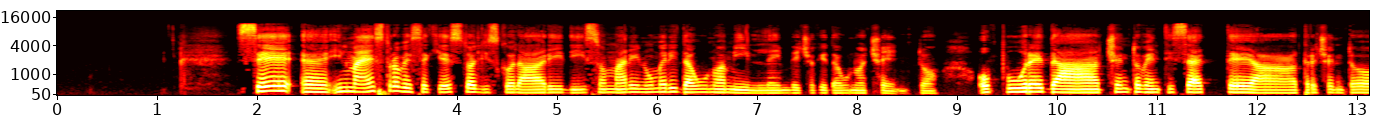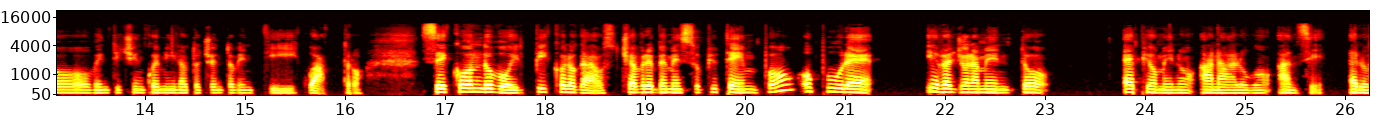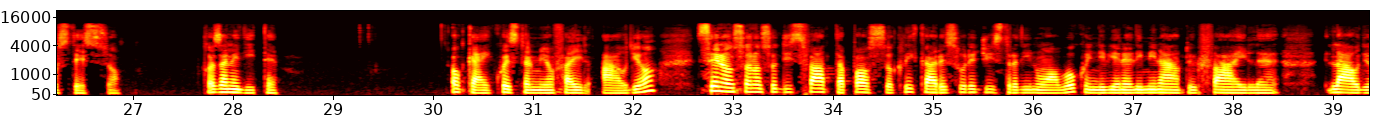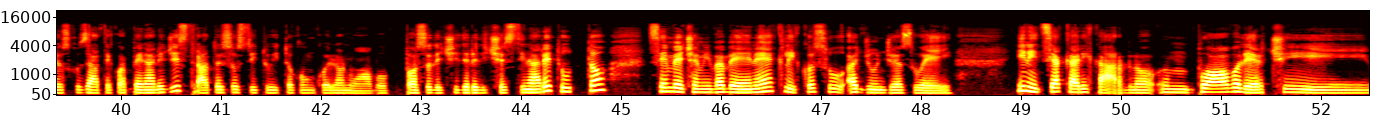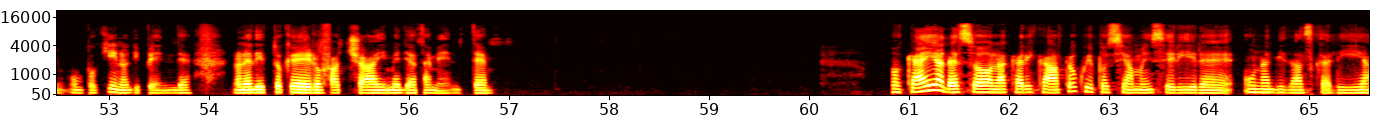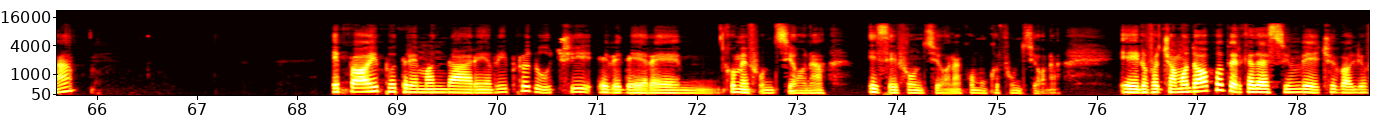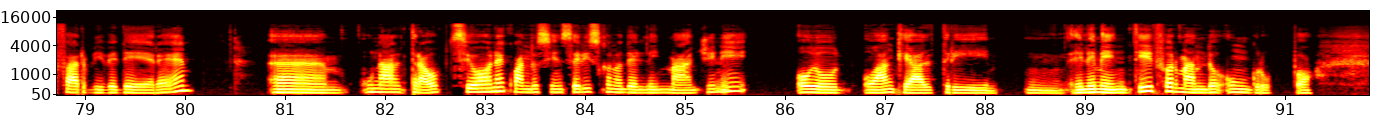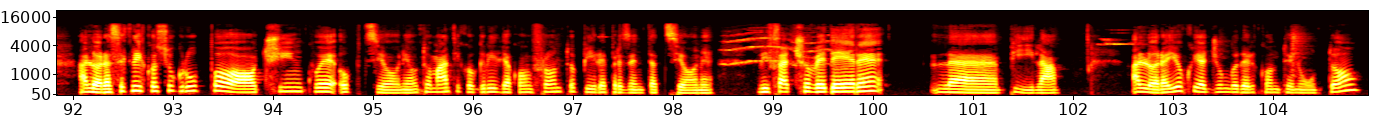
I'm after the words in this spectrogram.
Se eh, il maestro avesse chiesto agli scolari di sommare i numeri da 1 a 1000 invece che da 1 a 100, oppure da 127 a 325.824, secondo voi il piccolo Gauss ci avrebbe messo più tempo oppure il ragionamento è più o meno analogo, anzi è lo stesso. Cosa ne dite? Ok, questo è il mio file audio. Se non sono soddisfatta posso cliccare su registra di nuovo, quindi viene eliminato il file, l'audio scusate che ho appena registrato e sostituito con quello nuovo. Posso decidere di cestinare tutto, se invece mi va bene clicco su aggiungi a Sway inizia a caricarlo. Um, può volerci un pochino dipende. Non è detto che lo faccia immediatamente. Ok adesso l'ha caricato. Qui possiamo inserire una didascalia. E poi potremo andare in riproduci e vedere um, come funziona. E se funziona comunque funziona e lo facciamo dopo perché adesso invece voglio farvi vedere ehm, un'altra opzione quando si inseriscono delle immagini o, o anche altri mh, elementi formando un gruppo. Allora se clicco su gruppo ho 5 opzioni automatico griglia confronto pile presentazione. Vi faccio vedere la pila. Allora io qui aggiungo del contenuto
